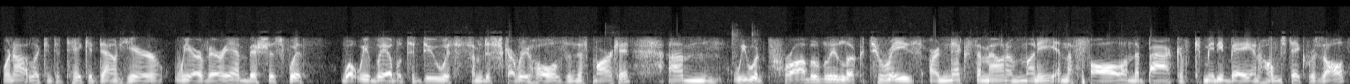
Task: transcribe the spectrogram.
We're not looking to take it down here. We are very ambitious with what we'll be able to do with some discovery holes in this market. Um, we would probably look to raise our next amount of money in the fall on the back of Committee Bay and Homestake results.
